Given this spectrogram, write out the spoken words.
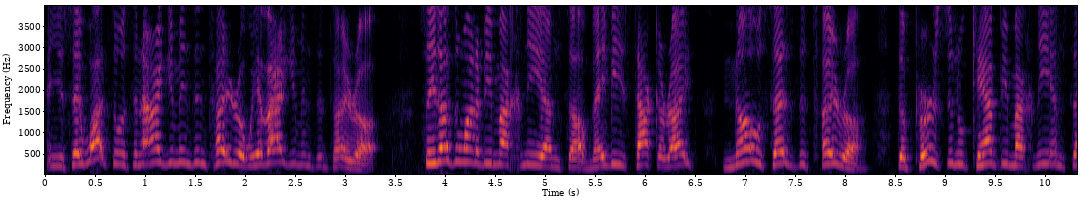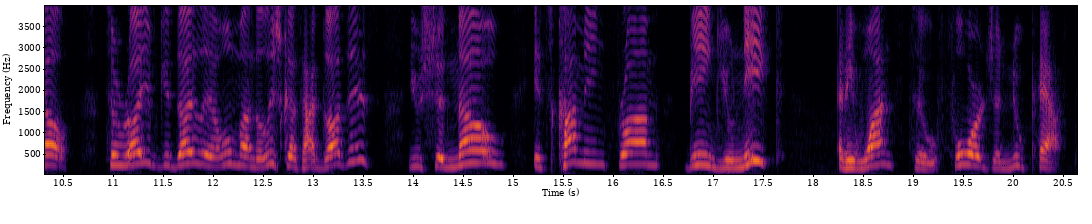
and you say, what? So it's an argument in Torah. We have arguments in Torah. So he doesn't want to be machniya himself. Maybe he's taka right. No, says the Torah. The person who can't be machniya himself to Raiv Gedale on the Lishkas Hagazis, you should know it's coming from being unique, and he wants to forge a new path.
